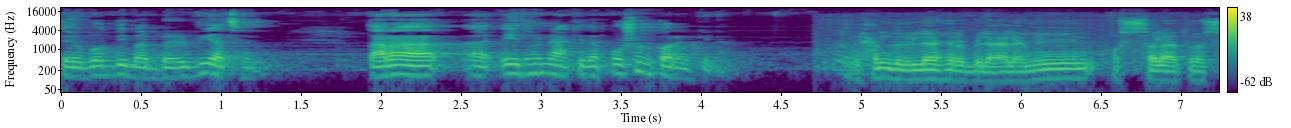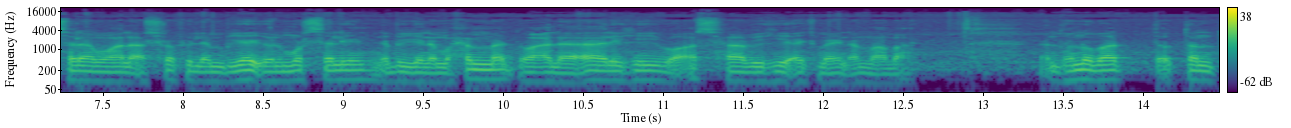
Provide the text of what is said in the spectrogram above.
দেওবন্দি বা বেরভি আছেন তারা এই ধরনের আকিদা পোষণ করেন কিনা? আলহামদুলিল্লাহ রবিল আলমিন ওসালাতাম আল্লাহ আল আশরফুল উল মুরসালিন নবীনা মোহাম্মদ ও আলা আলহি ও আসহাবিহি আজমাইন আম্মাবা ধন্যবাদ অত্যন্ত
